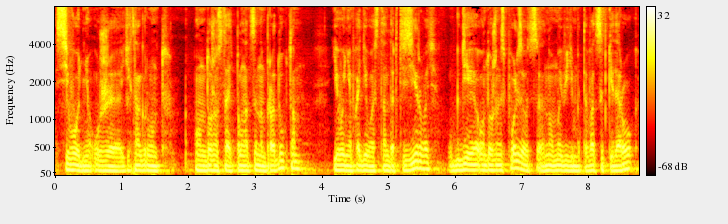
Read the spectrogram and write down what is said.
сегодня уже техногрунт, он должен стать полноценным продуктом его необходимо стандартизировать. Где он должен использоваться, ну, мы видим это в отсыпке дорог.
